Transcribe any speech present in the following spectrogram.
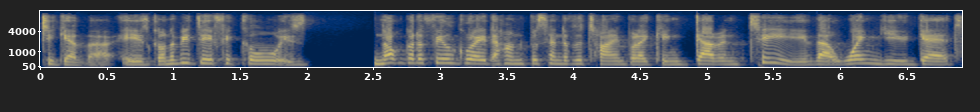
together. It's going to be difficult. It's not going to feel great 100% of the time, but I can guarantee that when you get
